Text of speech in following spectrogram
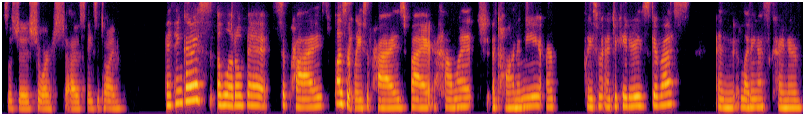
such a short uh, space of time. I think I was a little bit surprised, pleasantly surprised by how much autonomy our placement educators give us and letting us kind of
